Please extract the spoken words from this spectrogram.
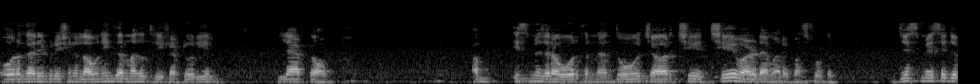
और अगर रिपरेशन अलाउ नहीं करना तो थ्री फैक्टोरियल लैपटॉप अब इसमें ज़रा और करना है। दो, चार छः छः वर्ड है हमारे पास टोटल जिसमें से जो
